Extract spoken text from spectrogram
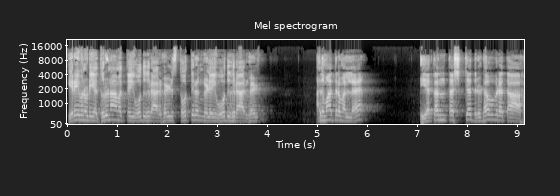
இறைவனுடைய திருநாமத்தை ஓதுகிறார்கள் ஸ்தோத்திரங்களை ஓதுகிறார்கள். அது மாத்திரமல்ல யதந்தஷ்ட திருடவிரதாக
